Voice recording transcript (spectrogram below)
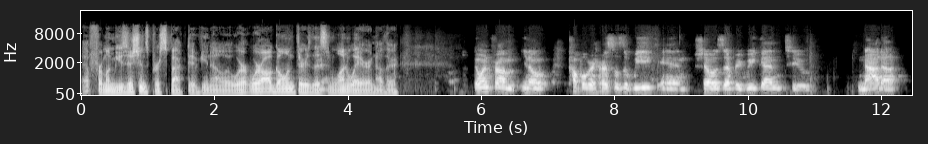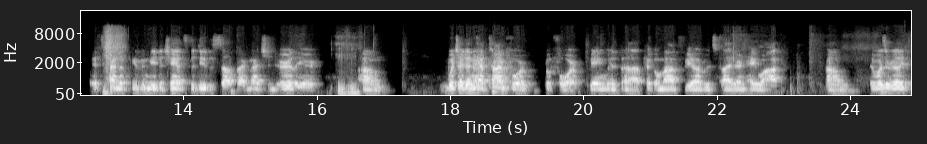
uh, from a musician's perspective, you know, we're we're all going through this yeah. in one way or another. Going from you know a couple rehearsals a week and shows every weekend to nada, it's kind of given me the chance to do the stuff I mentioned earlier, mm-hmm. um, which I didn't have time for before. Being with uh, Pickle Mafia, Roots Fighter, and Heiwa, um, there wasn't really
